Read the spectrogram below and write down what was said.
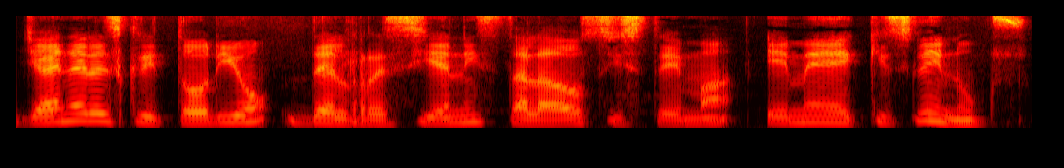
Ya en el escritorio del recién instalado sistema MX Linux,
